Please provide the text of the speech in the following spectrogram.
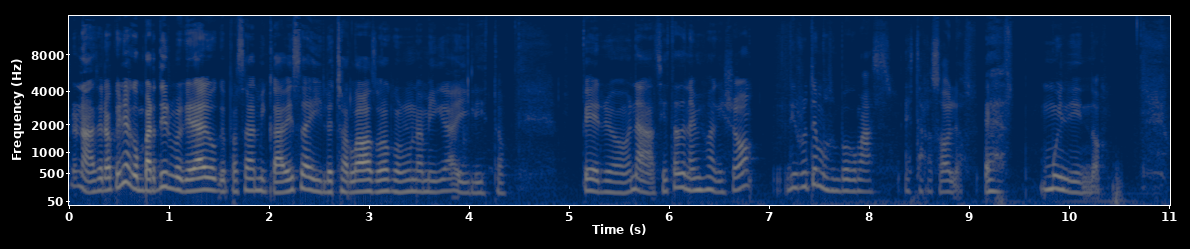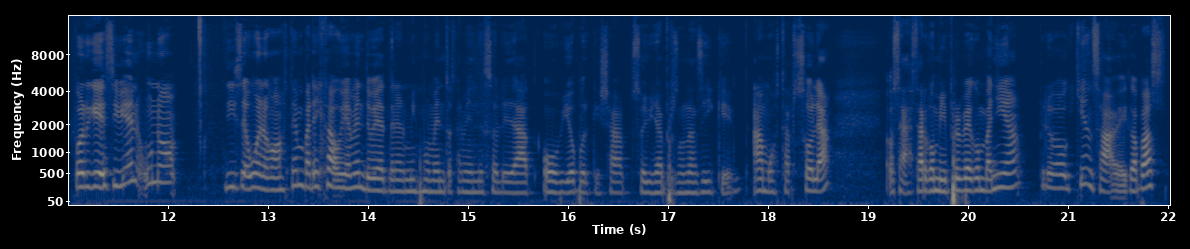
Pero nada, se lo quería compartir porque era algo que pasaba en mi cabeza y lo charlaba solo con una amiga y listo. Pero nada, si estás en la misma que yo, disfrutemos un poco más estar solos. Es muy lindo. Porque si bien uno dice, bueno, cuando esté en pareja obviamente voy a tener mis momentos también de soledad, obvio, porque ya soy una persona así que amo estar sola, o sea, estar con mi propia compañía, pero quién sabe, capaz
